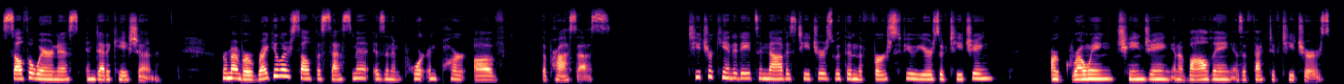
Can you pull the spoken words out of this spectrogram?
self awareness, and dedication. Remember, regular self assessment is an important part of the process. Teacher candidates and novice teachers within the first few years of teaching are growing, changing, and evolving as effective teachers.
